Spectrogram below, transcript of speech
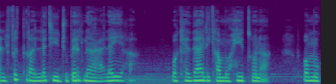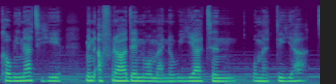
الفطرة التي جبرنا عليها وكذلك محيطنا ومكوناته من أفراد ومعنويات وماديات.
